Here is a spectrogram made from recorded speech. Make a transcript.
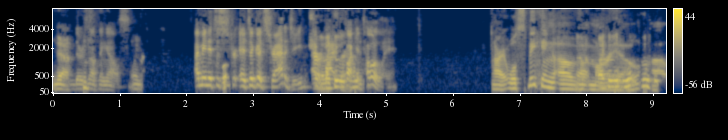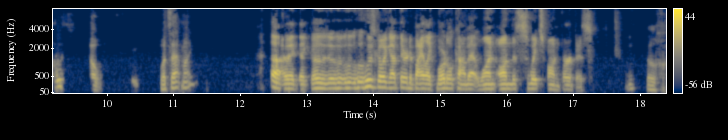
yeah, there's nothing else. Like- I mean, it's a str- it's a good strategy. Sure, I like buy who- fucking totally. All right. Well, speaking of Uh, like, Mario, who- who- who- um, oh, what's that, Mike? uh, like, like who- who- who's going out there to buy like Mortal Kombat One on the Switch on purpose? Ugh.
